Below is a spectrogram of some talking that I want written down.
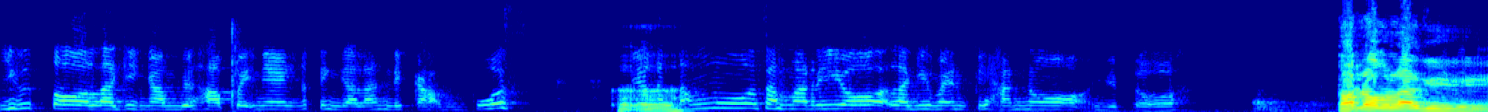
Yuto lagi ngambil HP-nya yang ketinggalan di kampus dia Heeh. ketemu sama Rio lagi main piano gitu Todong lagi.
